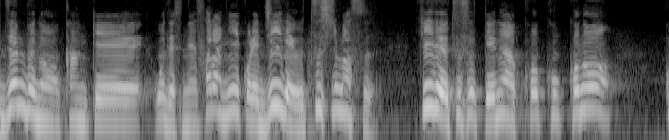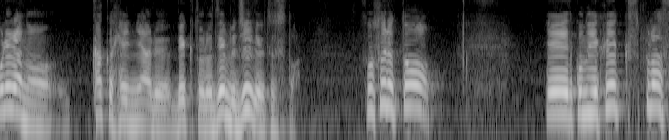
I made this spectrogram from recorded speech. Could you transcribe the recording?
全部の関係をですねさらにこれ g で移します。g で移すっていうのはこここのこれらの各辺にあるベクトルを全部 g で移すと。そうすると、えー、この fx プラス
